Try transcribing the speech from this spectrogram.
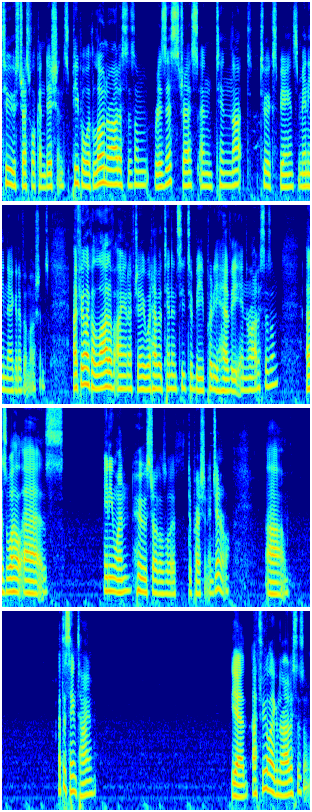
to stressful conditions, people with low neuroticism resist stress and tend not to experience many negative emotions. I feel like a lot of INFJ would have a tendency to be pretty heavy in neuroticism, as well as anyone who struggles with depression in general. Um, at the same time, yeah, I feel like neuroticism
